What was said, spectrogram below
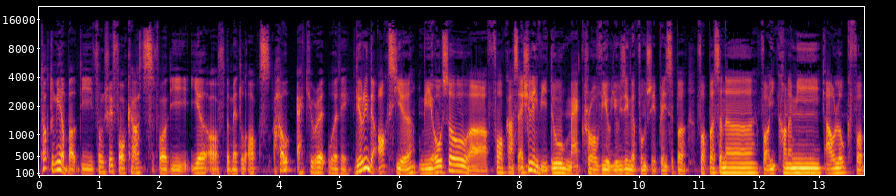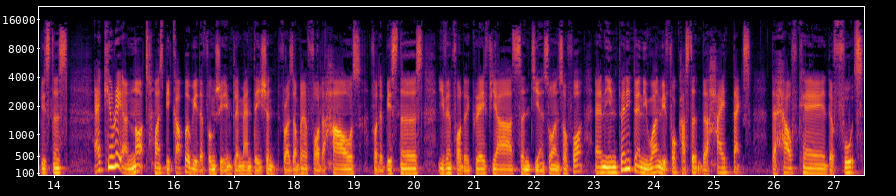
talk to me about the feng shui forecasts for the year of the metal ox. How accurate were they? During the ox year, we also uh, forecast. Actually, we do macro view using the feng shui principle for personal, for economy, outlook, for business. Accurate or not must be coupled with the feng shui implementation. For example, for the house, for the business, even for the graveyard, senji, and so on and so forth. And in 2021, we forecasted the high tax, the healthcare, the foods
